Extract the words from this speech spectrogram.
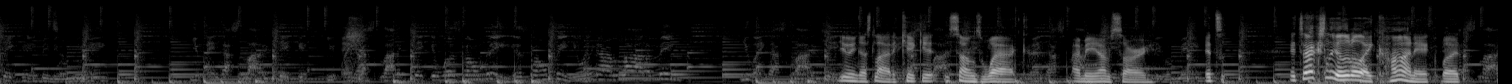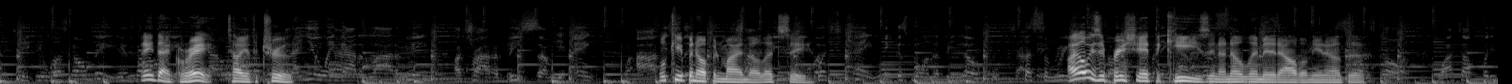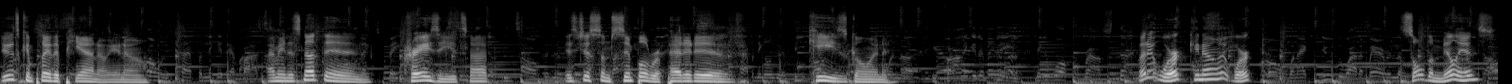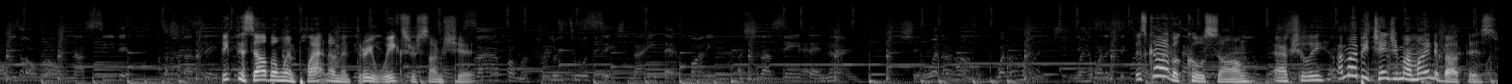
You ain't got slide to kick it. This song's whack. I mean, I'm sorry. It's it's actually a little iconic, but it. Ain't that great, tell you the truth. We'll keep an open mind though. Let's see. I always appreciate the keys in a No Limit album, you know, the dudes can play the piano, you know. I mean, it's nothing crazy. It's not it's just some simple repetitive keys going. But it worked, you know, it worked. Sold them millions. I think this album went platinum in 3 weeks or some shit. It's kind of a cool song, actually. I might be changing my mind about this.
